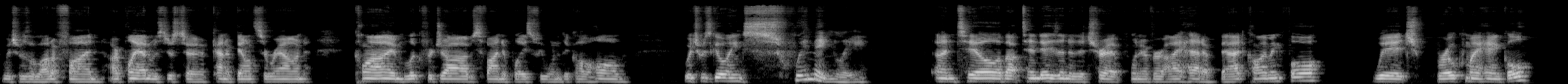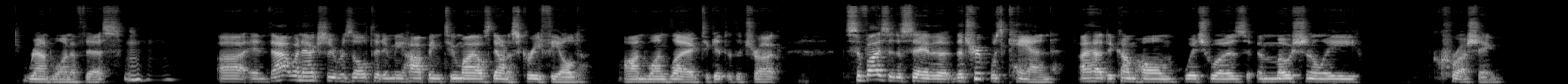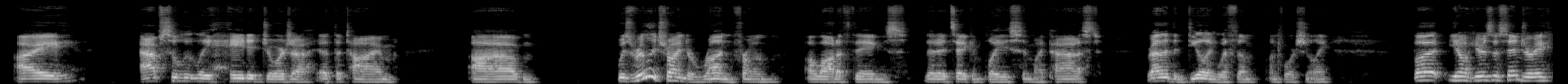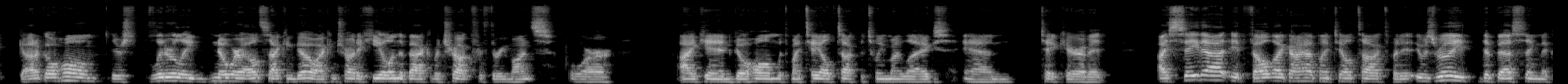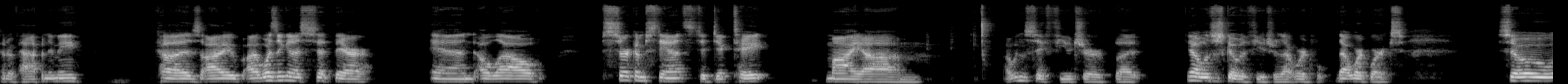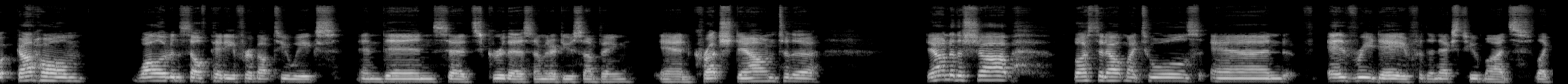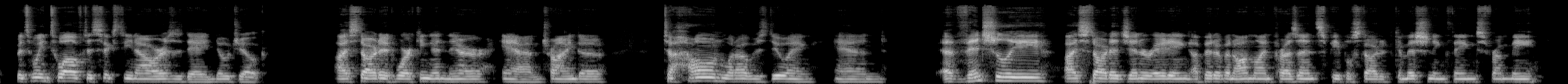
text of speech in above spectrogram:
which was a lot of fun. Our plan was just to kind of bounce around, climb, look for jobs, find a place we wanted to call home, which was going swimmingly until about 10 days into the trip, whenever I had a bad climbing fall, which broke my ankle, round one of this. Mm-hmm. Uh, and that one actually resulted in me hopping two miles down a scree field on one leg to get to the truck. Suffice it to say, the, the trip was canned. I had to come home, which was emotionally crushing. I absolutely hated Georgia at the time. Um, was really trying to run from a lot of things that had taken place in my past rather than dealing with them, unfortunately. But, you know, here's this injury. Got to go home. There's literally nowhere else I can go. I can try to heal in the back of a truck for three months, or I can go home with my tail tucked between my legs and take care of it. I say that it felt like I had my tail tucked, but it, it was really the best thing that could have happened to me because I, I wasn't going to sit there and allow circumstance to dictate my, um, I wouldn't say future, but yeah, we'll just go with future. That word that word works. So got home, wallowed in self pity for about two weeks, and then said, "Screw this! I'm going to do something." And crutched down to the down to the shop, busted out my tools, and every day for the next two months, like between 12 to 16 hours a day, no joke. I started working in there and trying to to hone what I was doing and eventually I started generating a bit of an online presence. People started commissioning things from me,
